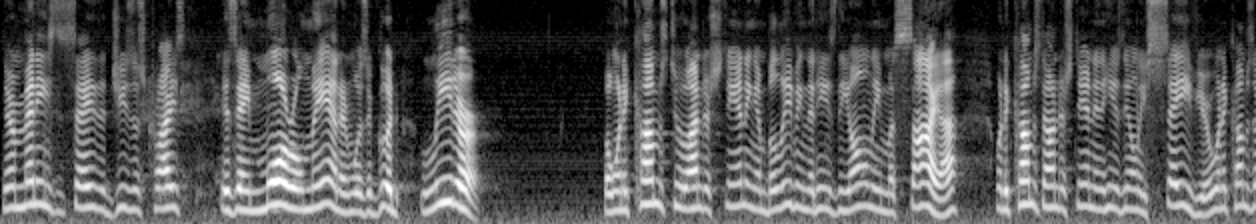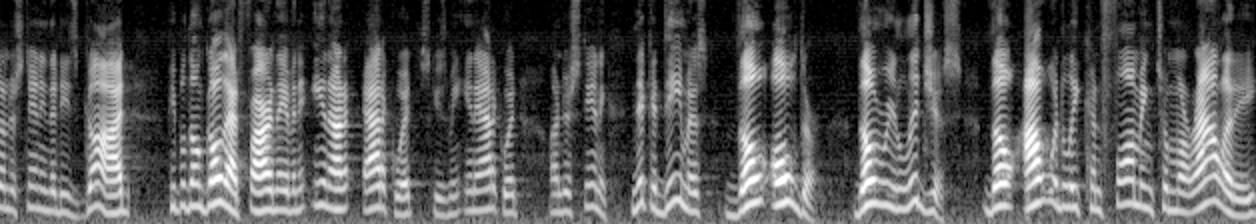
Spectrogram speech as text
There are many that say that Jesus Christ is a moral man and was a good leader. But when it comes to understanding and believing that he's the only Messiah, when it comes to understanding that he's the only Savior, when it comes to understanding that he's God, people don't go that far and they have an inadequate, excuse me, inadequate understanding. Nicodemus, though older, though religious, though outwardly conforming to morality,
